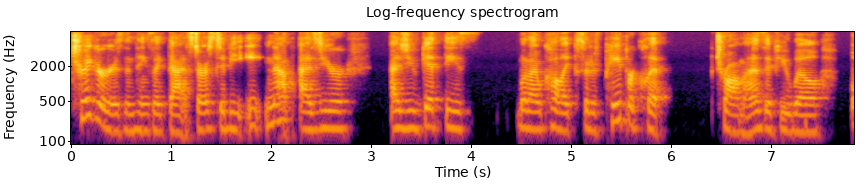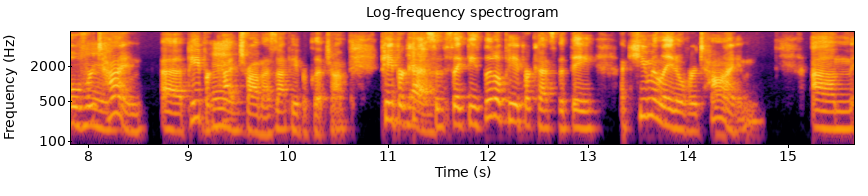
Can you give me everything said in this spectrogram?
triggers and things like that starts to be eaten up as you're as you get these what I would call like sort of paperclip traumas, if you will, over Mhm. time. Uh, paper cut Mhm. traumas, not paperclip trauma, paper cuts. So it's like these little paper cuts, but they accumulate over time. Um,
